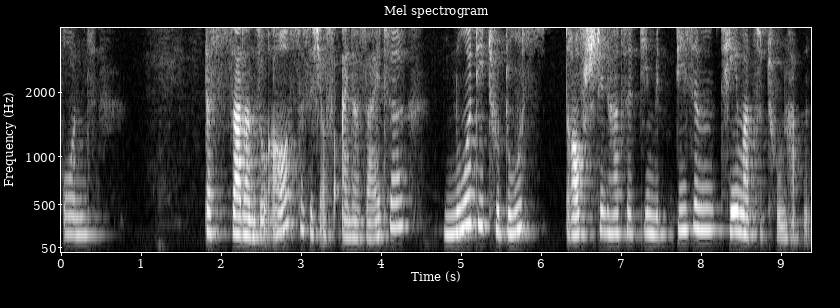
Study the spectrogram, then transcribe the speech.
Und das sah dann so aus, dass ich auf einer Seite nur die To-Dos draufstehen hatte, die mit diesem Thema zu tun hatten.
